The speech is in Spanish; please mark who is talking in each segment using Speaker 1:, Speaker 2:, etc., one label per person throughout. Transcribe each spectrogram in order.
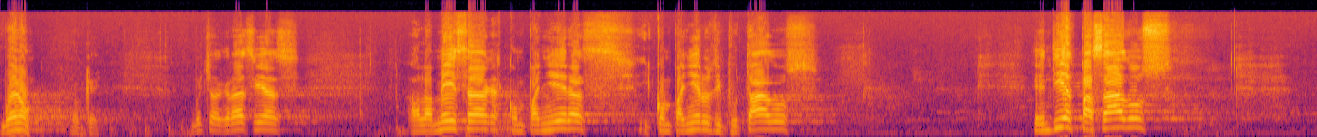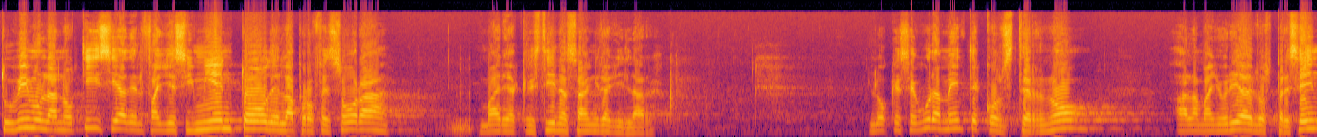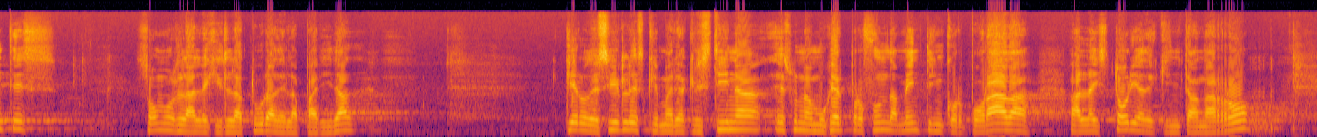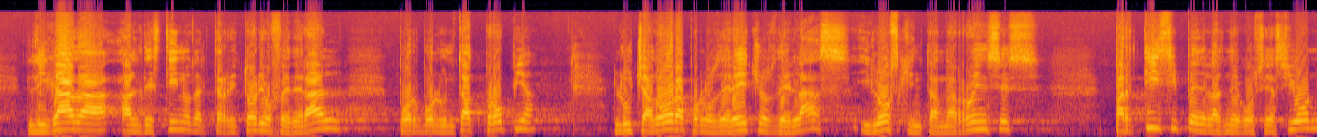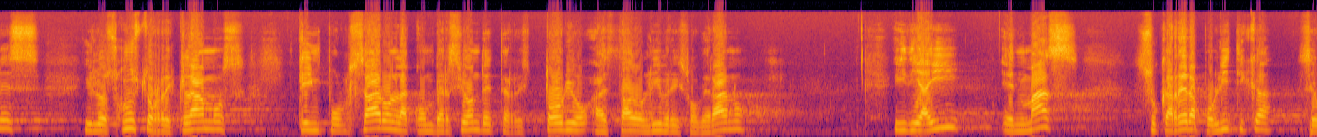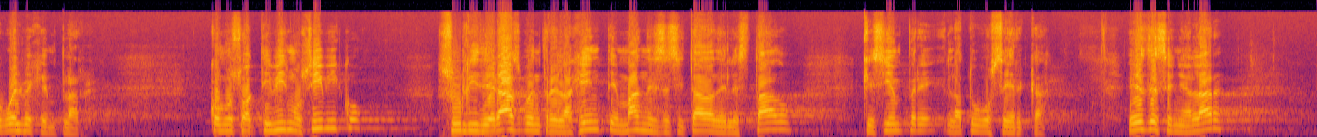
Speaker 1: Bueno, ok. Muchas gracias a la mesa, compañeras y compañeros diputados. En días pasados tuvimos la noticia del fallecimiento de la profesora María Cristina Sangre Aguilar, lo que seguramente consternó a la mayoría de los presentes. Somos la legislatura de la paridad. Quiero decirles que María Cristina es una mujer profundamente incorporada a la historia de Quintana Roo, ligada al destino del territorio federal por voluntad propia, luchadora por los derechos de las y los quintanarroenses, partícipe de las negociaciones y los justos reclamos que impulsaron la conversión de territorio a Estado libre y soberano, y de ahí en más su carrera política se vuelve ejemplar, como su activismo cívico, su liderazgo entre la gente más necesitada del Estado, que siempre la tuvo cerca. Es de señalar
